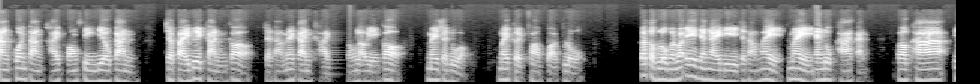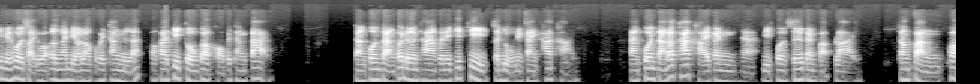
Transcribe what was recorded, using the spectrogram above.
ต่างคนต่างขายของสิ่งเดียวกัน จะไปด้วยกันก็จะทำให้การขายของเราเองก็ไม่สะดวกไม่เกิดความปลอดโปร่งก็ตกลงกันว่าเอ๊ยยังไงดีจะทำให้ไม่แย่งลูกค้ากันพ่อค้าที่เป็นผู้บริษัทก็บอกเอองั้นเดี๋ยวเราไปทางเหนือพ่อค้าขี้โกงก็ขอไปทางใต้ ต่างคนต่างก็เดินทางไปในทิศที่สะดวกในการค้าขาย ต่างคนต่างก็ค้าขายกันนะมีคนซื้อกันปะปลาย ทางฝั่งพ่อ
